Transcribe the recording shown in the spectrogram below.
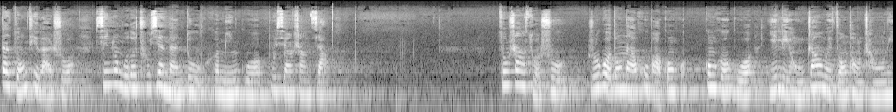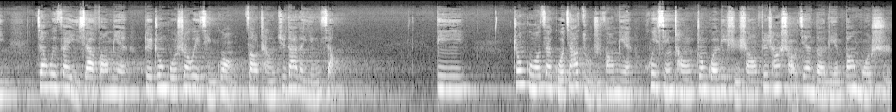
但总体来说，新中国的出现难度和民国不相上下。综上所述，如果东南互保共和共和国以李鸿章为总统成立，将会在以下方面。对中国社会情况造成巨大的影响。第一，中国在国家组织方面会形成中国历史上非常少见的联邦模式。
